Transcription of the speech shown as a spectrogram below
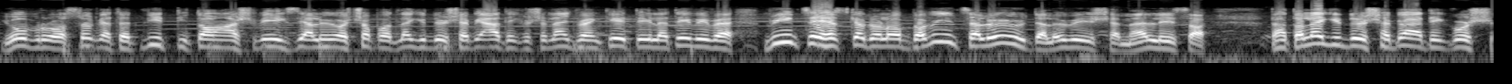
Jobbról a szögletet Nitti Tamás végzi elő a csapat legidősebb játékosa 42 élet évével. Vincéhez kerül a labda, Vince lő, de lövése mellésza. Tehát a legidősebb játékos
